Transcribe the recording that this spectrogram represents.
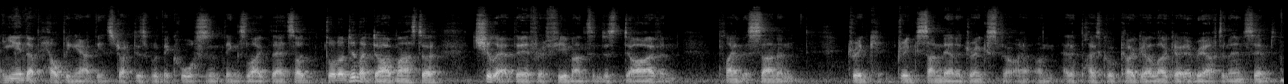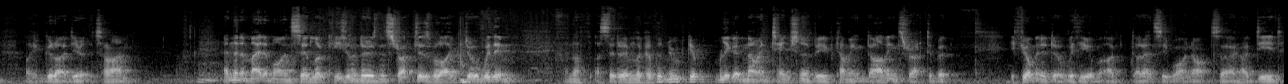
and you end up helping out the instructors with their courses and things like that. So I thought I'd do my dive master, chill out there for a few months, and just dive and play in the sun and drink drink sundowner drinks on, at a place called Coco Loco every afternoon. Seemed like a good idea at the time. And then a mate of mine said, "Look, he's going to do his instructors. Will I do it with him?" And I, I said to him, "Look, I've got, really got no intention of becoming a diving instructor, but if you want me to do it with you, I, I don't see why not." So I did,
